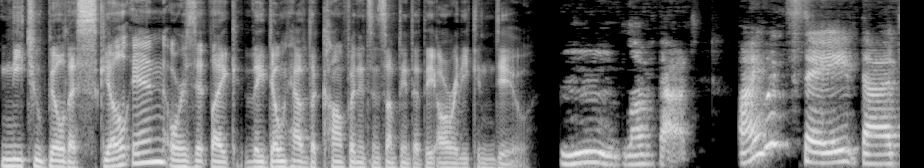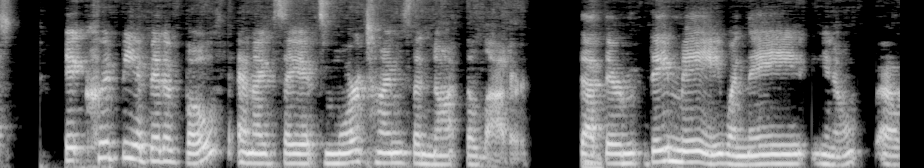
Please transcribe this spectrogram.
need to build a skill in, or is it like they don't have the confidence in something that they already can do? Mm, love that. I would say that it could be a bit of both, and I'd say it's more times than not the latter that they're they may when they you know uh,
